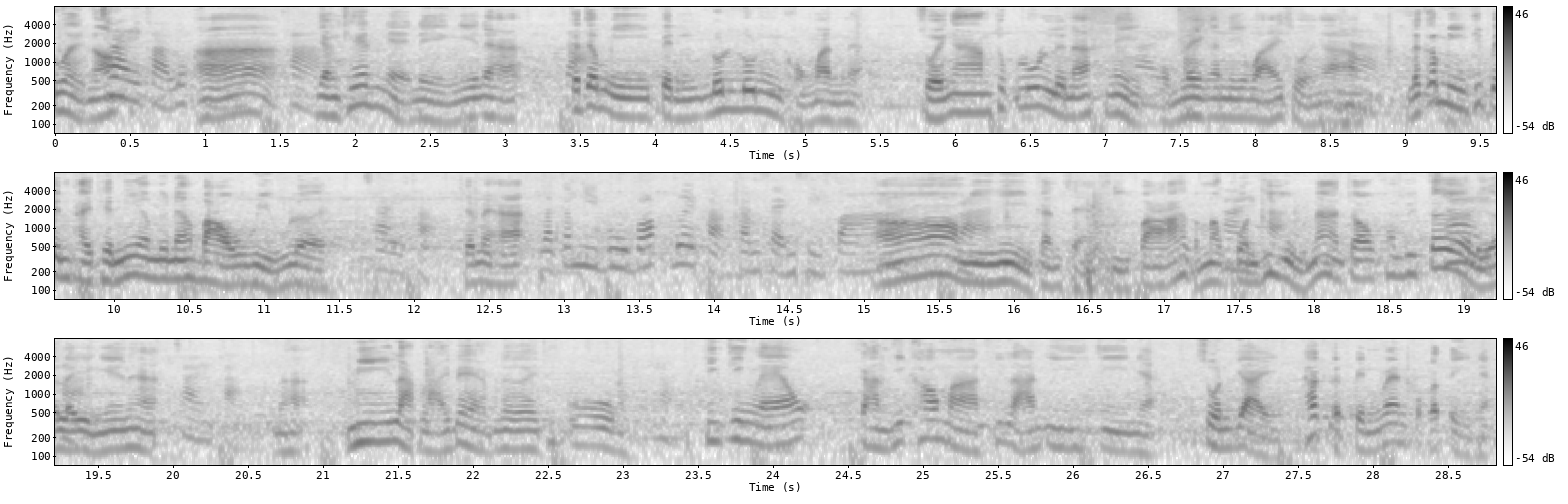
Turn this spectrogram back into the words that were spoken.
ด้วยเนาะใช่ค่ะลูกค้าอ่าค่ะ อย่างเช่นเนี่ยเนี่ยอย่างนี้นะฮะจ้ะก็จะมีเป็นรุ่นรุ่นๆของมันเนี่ยสวยงามทุกรุ่นเลยนะ นี่ใช่ผมเล็งอันนี้ไว้สวยงาม ค่ะ แล้วก็มีที่เป็นไทเทเนียมด้วยนะเบาหวิวเลย ใช่ค่ะ ใช่ไหมฮะ แล้วก็มีบูบ็อกด้วยค่ะกันแสงสีฟ้าอ๋อ ค่ะ มีนี่กันแสงสีฟ้าสำหรับใช่คนที่ค่ะอยู่หน้าจอคอมพิวเตอร์ ใช่หรืออะไรค่ะ อย่างเงี้ยนะฮะใช่ค่ะนะฮะมีหลากหลายแบบเลยที่โอ้ ค่ะ จริงๆ แล้วการที่เข้ามาที่ร้าน EEG เนี่ย ส่วนใหญ่ถ้าเกิดเป็นแว่นปกติเนี่ย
